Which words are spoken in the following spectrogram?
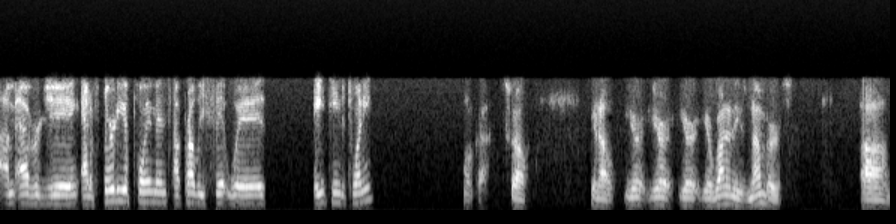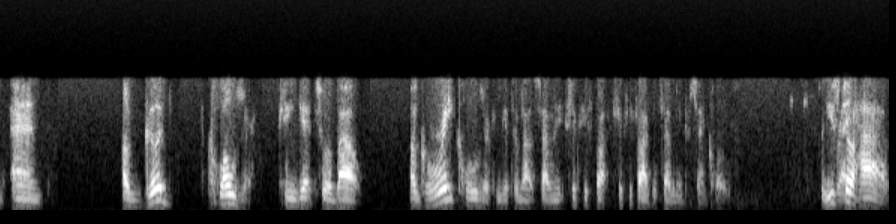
I'm averaging out of 30 appointments, I'll probably sit with 18 to 20. Okay, so you know you're you're you're you're running these numbers, um, and a good closer can get to about a great closer can get to about 70, 65, 65 to 70 percent close. So you Right. still have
